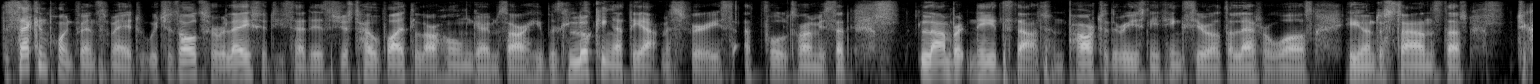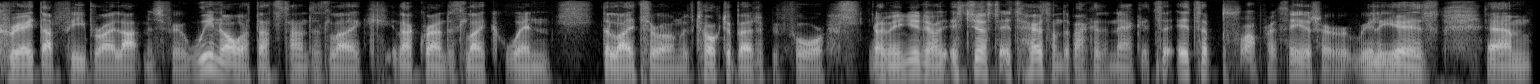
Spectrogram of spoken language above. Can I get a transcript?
The second point Vince made, which is also related, he said, is just how vital our home games are. He was looking at the atmosphere at full time. He said Lambert needs that, and part of the reason he thinks he wrote the letter was he understands that to create that febrile atmosphere, we know what that stand is like. That ground is like when the lights are on. We've talked about it before. I mean, you know, it's just it's hairs on the back of the neck. It's a, it's a proper theatre. It really is. Um,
